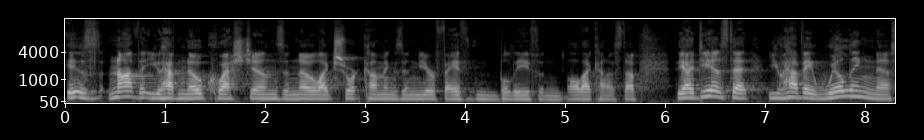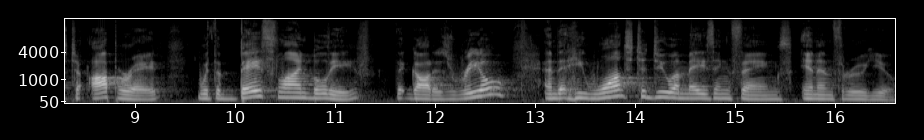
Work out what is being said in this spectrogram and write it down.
is not that you have no questions and no like shortcomings in your faith and belief and all that kind of stuff. The idea is that you have a willingness to operate with the baseline belief that God is real and that he wants to do amazing things in and through you.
